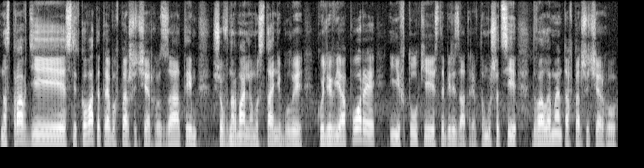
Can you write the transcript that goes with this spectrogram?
Насправді слідкувати треба в першу чергу за тим, щоб в нормальному стані були кульові опори і втулки стабілізаторів, тому що ці два елемента в першу чергу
